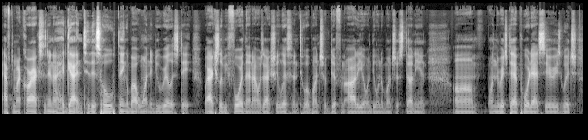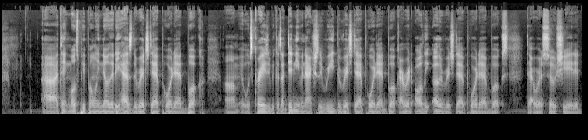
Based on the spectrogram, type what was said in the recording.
after my car accident, I had gotten to this whole thing about wanting to do real estate. Well, actually, before then, I was actually listening to a bunch of different audio and doing a bunch of studying um, on the Rich Dad Poor Dad series, which uh, I think most people only know that he has the Rich Dad Poor Dad book. Um, it was crazy because I didn't even actually read the Rich Dad Poor Dad book. I read all the other Rich Dad Poor Dad books that were associated,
